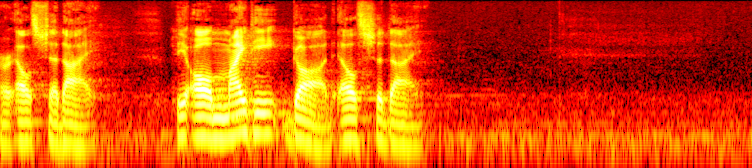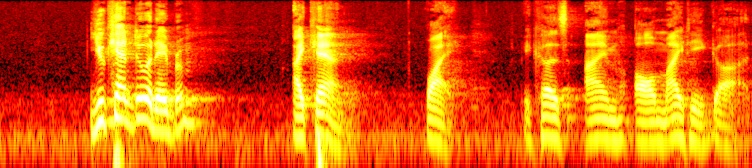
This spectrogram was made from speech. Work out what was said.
or El Shaddai. The Almighty God, El Shaddai. You can't do it, Abram. I can. Why? Because I'm Almighty God.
